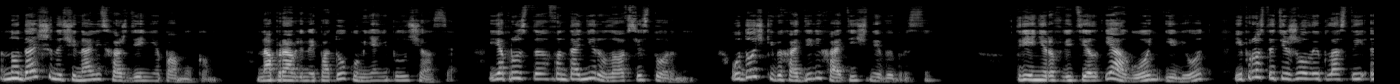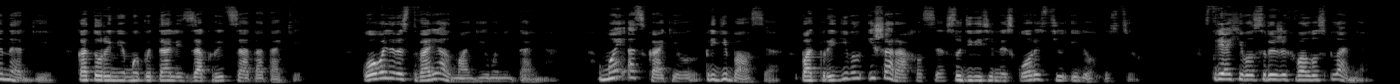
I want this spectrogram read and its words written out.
Но дальше начинались хождения по мукам. Направленный поток у меня не получался. Я просто фонтанировала во все стороны. У дочки выходили хаотичные выбросы. В тренеров летел и огонь, и лед, и просто тяжелые пласты энергии, которыми мы пытались закрыться от атаки. Коваль растворял магию моментально. Мэй отскакивал, пригибался, подпрыгивал и шарахался с удивительной скоростью и легкостью. Стряхивал с рыжих волос пламя,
